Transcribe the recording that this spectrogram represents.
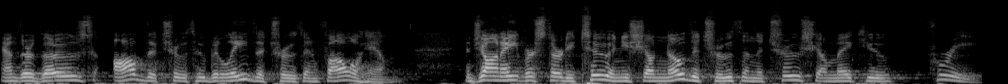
And there are those of the truth who believe the truth and follow him. In John 8, verse 32, and you shall know the truth, and the truth shall make you free.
